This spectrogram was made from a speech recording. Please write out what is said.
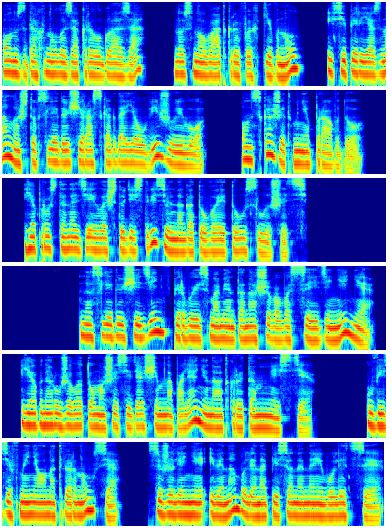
Он вздохнул и закрыл глаза, но снова открыв их, кивнул, и теперь я знала, что в следующий раз, когда я увижу его, он скажет мне правду. Я просто надеялась, что действительно готова это услышать. На следующий день, впервые с момента нашего воссоединения, я обнаружила Томаша сидящим на поляне на открытом месте. Увидев меня, он отвернулся. Сожаление и вина были написаны на его лице.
